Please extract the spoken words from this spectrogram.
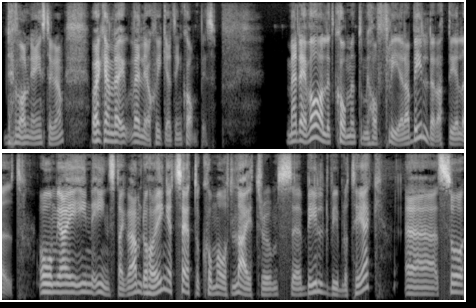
det vanliga Instagram. Och jag kan välja att skicka till en kompis. Men det valet kommer inte om jag har flera bilder att dela ut. Och om jag är inne i Instagram då har jag inget sätt att komma åt Lightrooms eh, bildbibliotek. Eh, så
